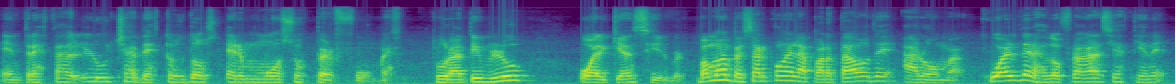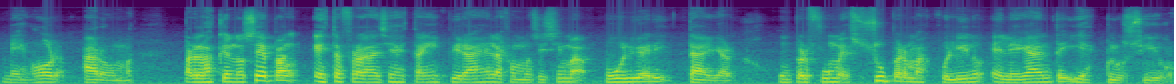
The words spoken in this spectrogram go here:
entre esta lucha de estos dos hermosos perfumes, Turati Blue o Alkian Silver. Vamos a empezar con el apartado de aroma. ¿Cuál de las dos fragancias tiene mejor aroma? Para los que no sepan, estas fragancias están inspiradas en la famosísima Bulgari Tiger, un perfume súper masculino, elegante y exclusivo.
